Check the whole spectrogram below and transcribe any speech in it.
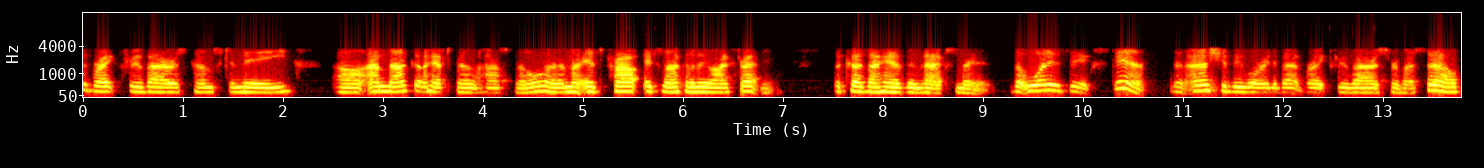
the breakthrough virus comes to me, uh, I'm not going to have to go to the hospital, and not, it's pro- it's not going to be life threatening because I have been vaccinated. But what is the extent that I should be worried about breakthrough virus for myself,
